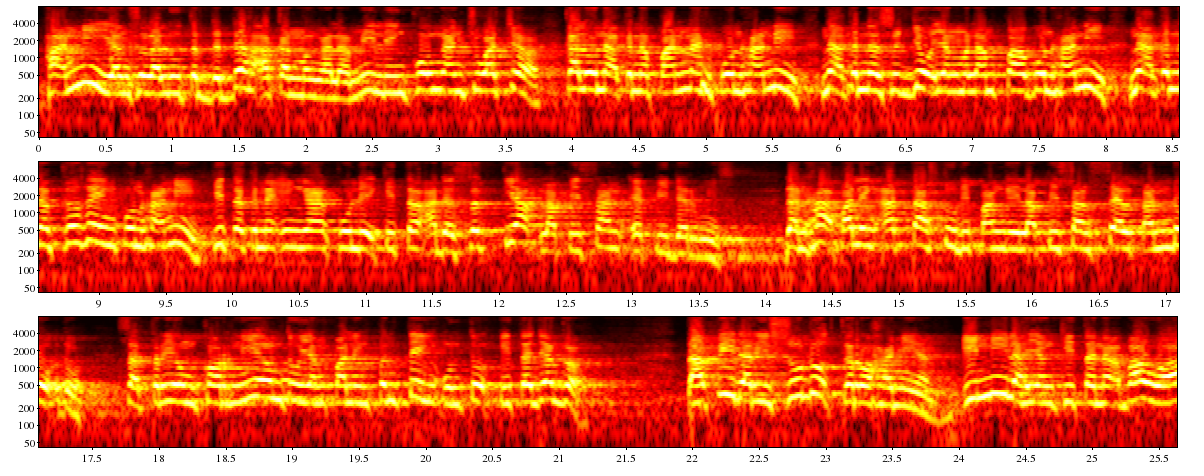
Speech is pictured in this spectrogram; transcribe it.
Hak ni yang selalu terdedah akan mengalami lingkungan cuaca. Kalau nak kena panas pun hak ni, nak kena sejuk yang melampau pun hak ni, nak kena kering pun hak ni, kita kena ingat kulit kita ada setiap lapisan epidermis. Dan hak paling atas tu dipanggil lapisan sel tanduk tu. Satrium corneum tu yang paling penting untuk kita jaga. Tapi dari sudut kerohanian, inilah yang kita nak bawa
